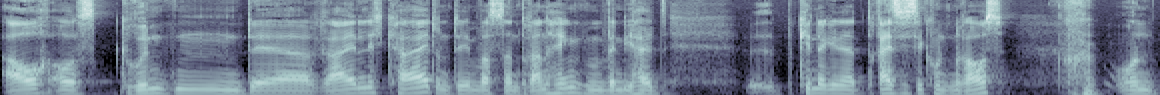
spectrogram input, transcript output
auch aus Gründen der Reinlichkeit und dem, was dann dranhängt. Wenn die halt, Kinder gehen ja 30 Sekunden raus und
